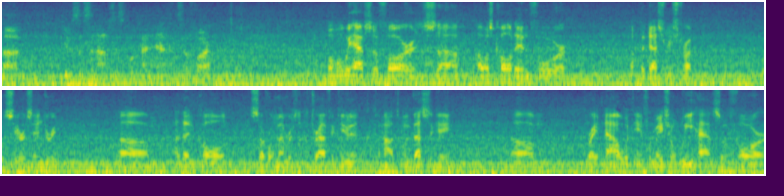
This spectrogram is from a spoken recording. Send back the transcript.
uh, give us a synopsis of what kind of happened so far? Well, what we have so far is uh, I was called in for a pedestrian struck with serious injury. Um, I then called several members of the traffic unit to come out to investigate. Um, right now, with the information we have so far,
